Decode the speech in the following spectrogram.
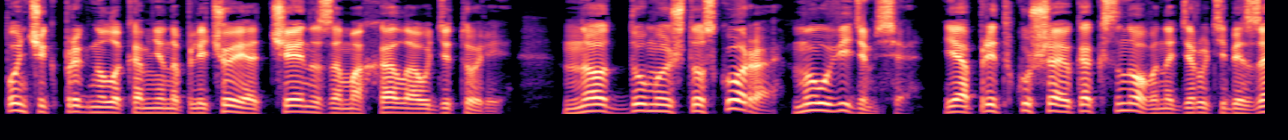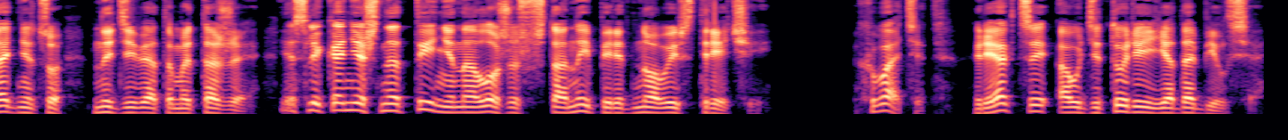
Пончик прыгнула ко мне на плечо и отчаянно замахала аудитории. «Но думаю, что скоро мы увидимся. Я предвкушаю, как снова надеру тебе задницу на девятом этаже, если, конечно, ты не наложишь в штаны перед новой встречей». Хватит. Реакции аудитории я добился.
